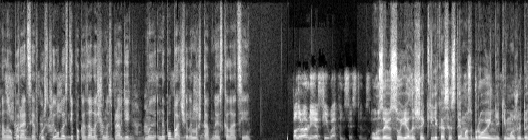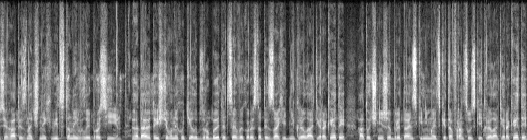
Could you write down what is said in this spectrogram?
Але операція в Курській області показала, що насправді ми не побачили масштабної ескалації. У ЗСУ є лише кілька систем озброєнь, які можуть досягати значних відстаней вглиб Росії. Гадаю, те, що вони хотіли б зробити, це використати західні крилаті ракети, а точніше британські, німецькі та французькі крилаті ракети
